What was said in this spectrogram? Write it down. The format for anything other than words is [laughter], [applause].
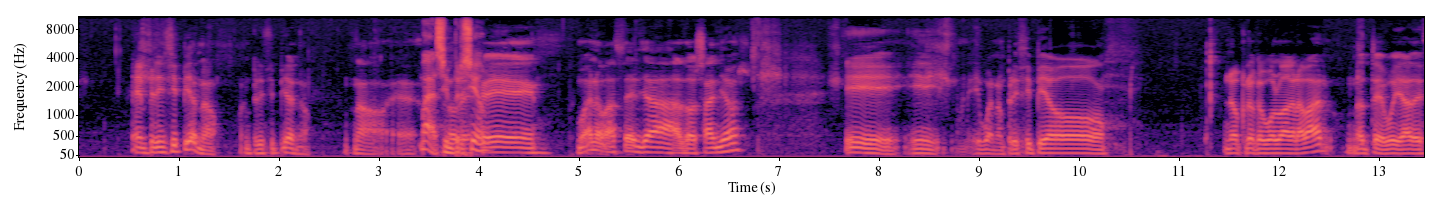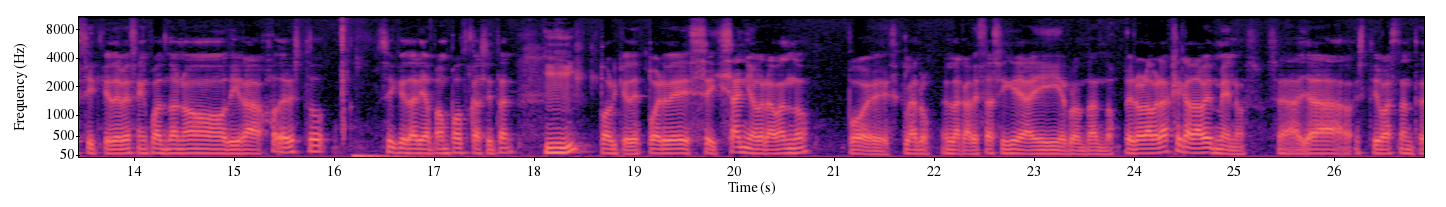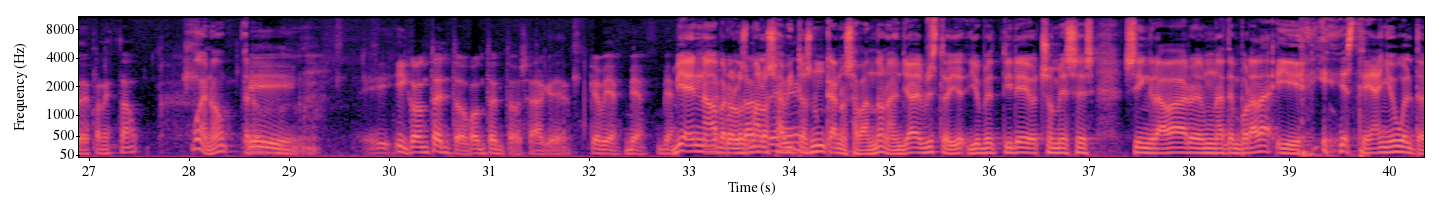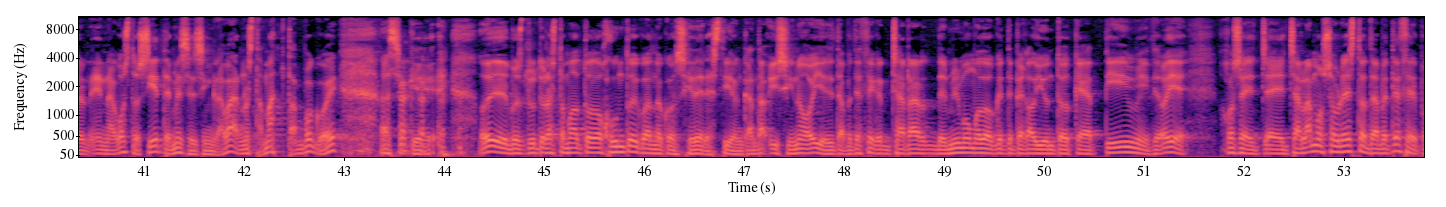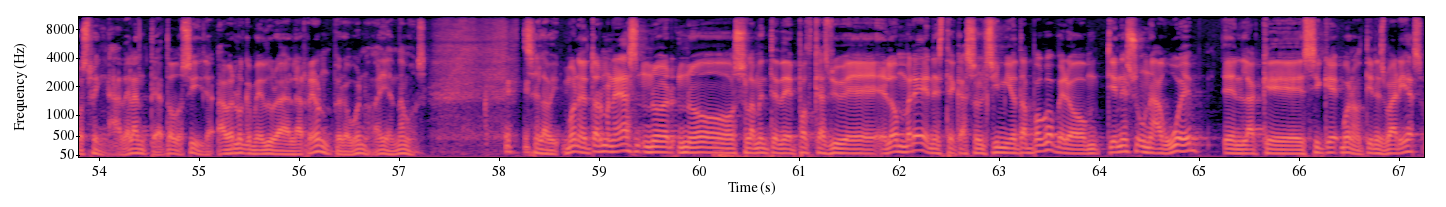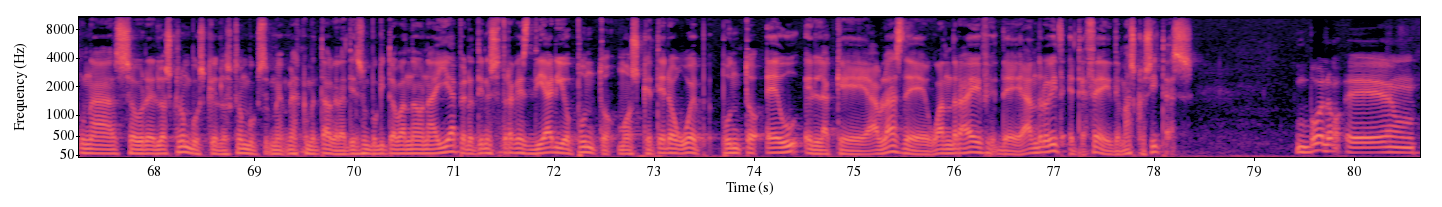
En principio no, en principio no. No. Eh, Va, sin lo presión. dejé- bueno, va a ser ya dos años. Y, y- y bueno, en principio no creo que vuelva a grabar. No te voy a decir que de vez en cuando no diga, joder, esto sí que daría para un podcast y tal. Porque después de seis años grabando, pues claro, en la cabeza sigue ahí rondando. Pero la verdad es que cada vez menos. O sea, ya estoy bastante desconectado. Bueno, pero... Y, y- y contento, contento. O sea, que, que bien, bien, bien. Bien, no, pero los malos hábitos nunca nos abandonan. Ya he visto, yo, yo me tiré ocho meses sin grabar en una temporada y [laughs] este año he vuelto en agosto siete meses sin grabar. No está mal tampoco, ¿eh? Así que, [laughs] oye, pues tú te lo has tomado todo junto y cuando consideres, tío, encantado. Y si no, oye, si te apetece charlar del mismo modo que te he pegado yo un toque a ti, me dice, oye, José, eh, charlamos sobre esto, ¿te apetece? Pues venga, adelante, a todos, sí. A ver lo que me dura el arreón, pero bueno, ahí andamos. [laughs] Se la vi. Bueno, de todas maneras, no, no solamente de podcast vive el hombre, en este caso el simio tampoco, pero tienes una web en la que sí que, bueno, tienes varias, una sobre los Chromebooks, que los Chromebooks me, me has comentado que la tienes un poquito abandonada pero tienes otra que es diario.mosqueteroweb.eu en la que hablas de OneDrive, de Android, etc. y demás cositas. Bueno, eh,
